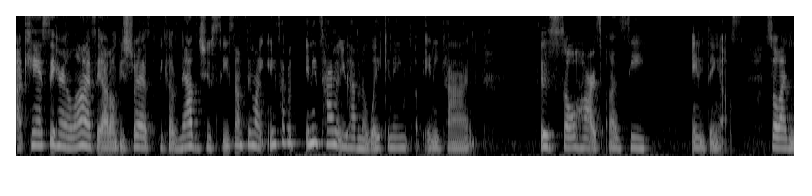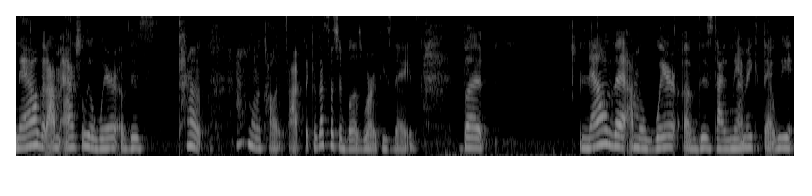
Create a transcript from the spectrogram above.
I can't sit here and lie and say I don't be stressed because now that you see something like any type of any time that you have an awakening of any kind, it's so hard to unsee anything else. So like now that I'm actually aware of this kind of I don't want to call it toxic because that's such a buzzword these days, but now that I'm aware of this dynamic that we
